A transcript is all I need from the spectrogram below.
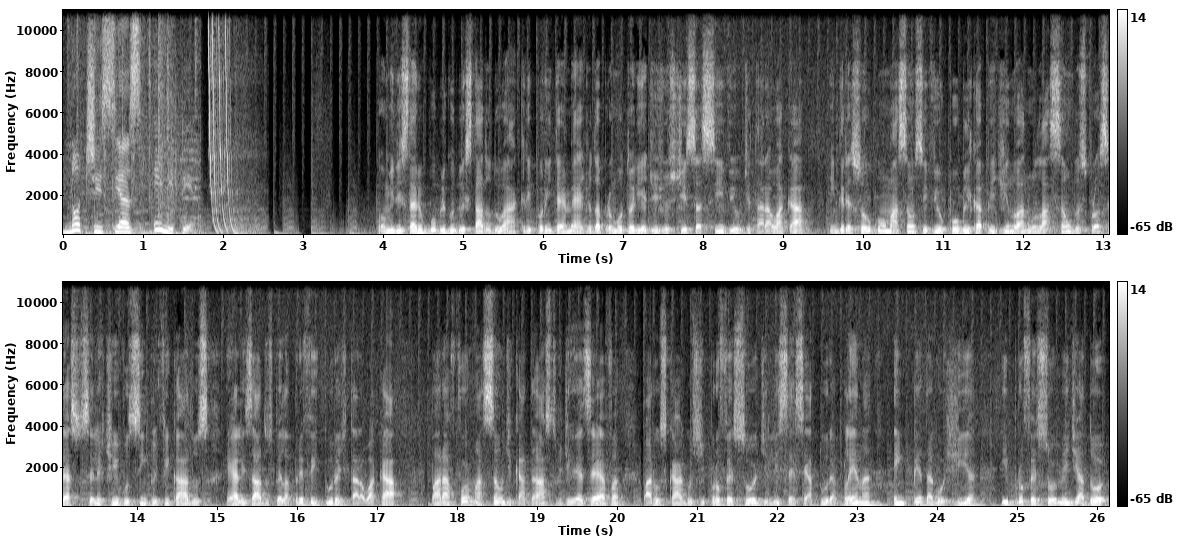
Notícias MP. O Ministério Público do Estado do Acre, por intermédio da Promotoria de Justiça Civil de Tarauacá, ingressou com uma ação civil pública pedindo anulação dos processos seletivos simplificados realizados pela Prefeitura de Tarauacá para a formação de cadastro de reserva para os cargos de professor de licenciatura plena em pedagogia e professor mediador,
